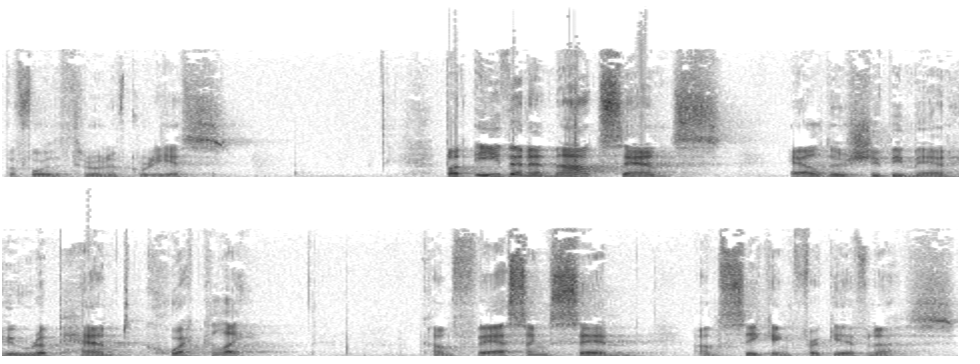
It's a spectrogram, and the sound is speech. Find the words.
before the throne of grace. But even in that sense, elders should be men who repent quickly, confessing sin and seeking forgiveness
